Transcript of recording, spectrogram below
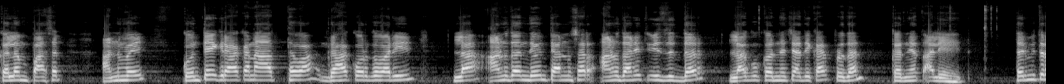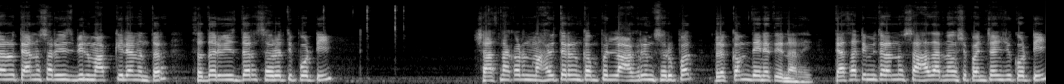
कलम पासष्ट अन्वय कोणत्याही ग्राहकांना अथवा ग्राहक वर्गवारीला अनुदान देऊन त्यानुसार अनुदानित वीज दर लागू करण्याचे अधिकार प्रदान करण्यात आले आहेत. तर मित्रांनो त्यानुसार वीज बिल माफ केल्यानंतर सदर वीज दर सवलतीपोटी शासनाकडून महावितरण कंपनीला अग्रिम स्वरूपात रक्कम देण्यात येणार आहे. त्यासाठी मित्रांनो सहा हजार नऊशे पंच्याऐंशी कोटी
